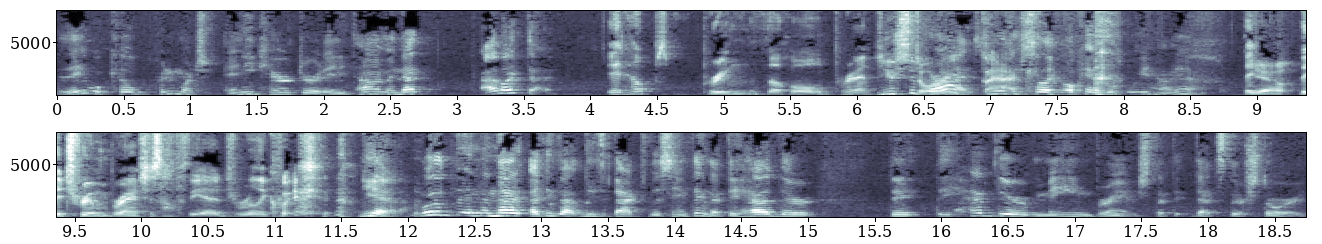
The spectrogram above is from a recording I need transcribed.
They will kill pretty much any character at any time, and that I like that. it helps bring the whole branch You're story surprised. You're back. just like, okay, you know, yeah. They Yeah. they trim branches off the edge really quick. Yeah, well, and, and that I think that leads back to the same thing that they had their they they have their main branch that they, that's their story,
